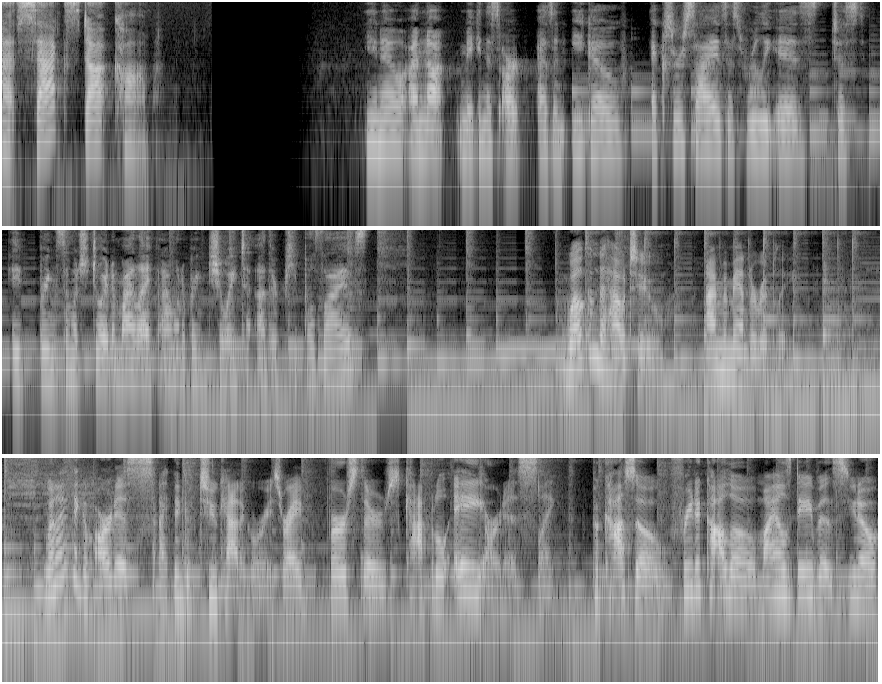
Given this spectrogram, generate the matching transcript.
at Saks.com. You know, I'm not making this art as an ego exercise. This really is just, it brings so much joy to my life, and I want to bring joy to other people's lives. Welcome to How To. I'm Amanda Ripley. When I think of artists, I think of two categories, right? First, there's capital A artists like Picasso, Frida Kahlo, Miles Davis, you know,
